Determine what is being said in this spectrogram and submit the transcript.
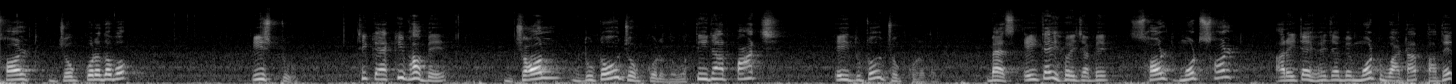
সল্ট যোগ করে দেবো ইস টু ঠিক একইভাবে জল দুটোও যোগ করে দেবো, তিন আর পাঁচ, এই দুটোও যোগ করে দেবো। ব্যাস, এইটাই হয়ে যাবে সল্ট মোট সল্ট আর এইটাই হয়ে যাবে মোট ওয়াটার তাদের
